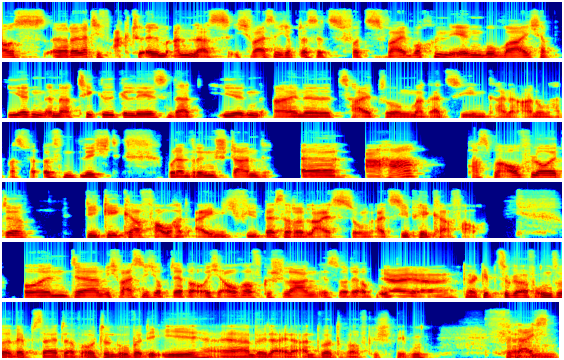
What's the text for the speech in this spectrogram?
aus äh, relativ aktuellem Anlass. Ich weiß nicht, ob das jetzt vor zwei Wochen irgendwo war. Ich habe irgendeinen Artikel gelesen, da hat irgendeine Zeitung, Magazin, keine Ahnung, hat was veröffentlicht, wo dann drin stand, äh, aha, pass mal auf, Leute, die GKV hat eigentlich viel bessere Leistung als die PKV. Und ähm, ich weiß nicht, ob der bei euch auch aufgeschlagen ist oder ob. Ja, ja, da gibt es sogar auf unserer Webseite auf autonova.de äh, haben wir da eine Antwort drauf geschrieben. Vielleicht. Ähm,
